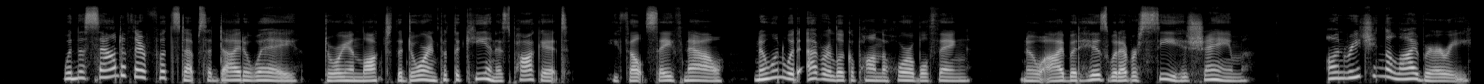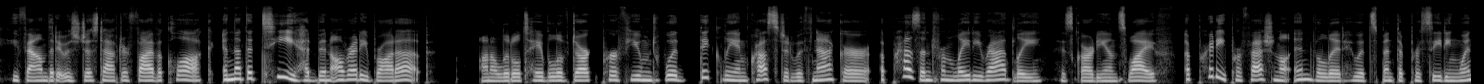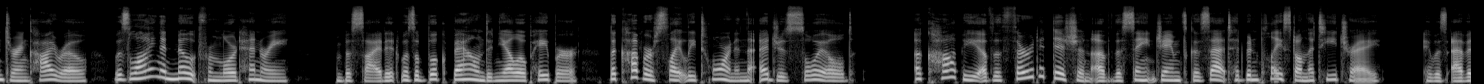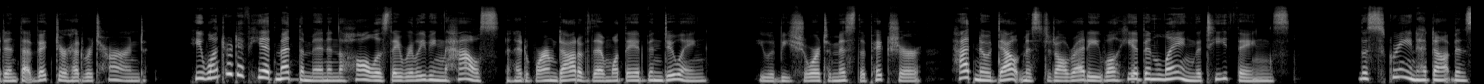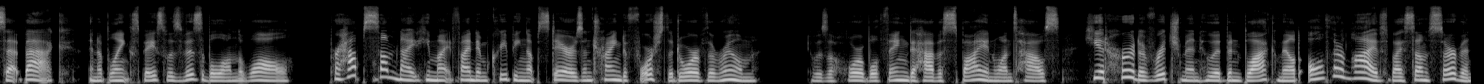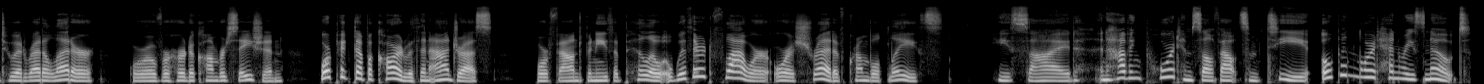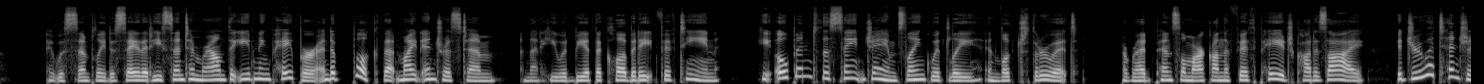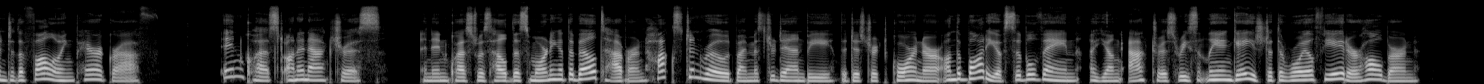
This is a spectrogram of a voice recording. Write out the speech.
When the sound of their footsteps had died away, Dorian locked the door and put the key in his pocket. He felt safe now. No one would ever look upon the horrible thing. No eye but his would ever see his shame. On reaching the library, he found that it was just after five o'clock and that the tea had been already brought up. On a little table of dark perfumed wood thickly encrusted with nacre, a present from Lady Radley, his guardian's wife, a pretty professional invalid who had spent the preceding winter in Cairo, was lying a note from Lord Henry, and beside it was a book bound in yellow paper, the cover slightly torn and the edges soiled. A copy of the third edition of the St. James Gazette had been placed on the tea tray. It was evident that Victor had returned. He wondered if he had met the men in the hall as they were leaving the house and had wormed out of them what they had been doing. He would be sure to miss the picture, had no doubt missed it already while he had been laying the tea things. The screen had not been set back, and a blank space was visible on the wall. Perhaps some night he might find him creeping upstairs and trying to force the door of the room. It was a horrible thing to have a spy in one's house. He had heard of rich men who had been blackmailed all their lives by some servant who had read a letter, or overheard a conversation, or picked up a card with an address, or found beneath a pillow a withered flower or a shred of crumbled lace. He sighed, and having poured himself out some tea, opened Lord Henry's note. It was simply to say that he sent him round the evening paper and a book that might interest him, and that he would be at the club at 8.15. He opened the St. James languidly and looked through it. A red pencil mark on the fifth page caught his eye. It drew attention to the following paragraph. Inquest on an actress. An inquest was held this morning at the Bell Tavern, Hoxton Road, by Mr. Danby, the district coroner, on the body of Sybil Vane, a young actress recently engaged at the Royal Theatre, Holborn.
